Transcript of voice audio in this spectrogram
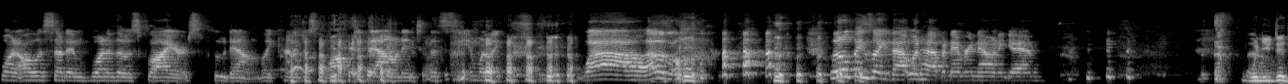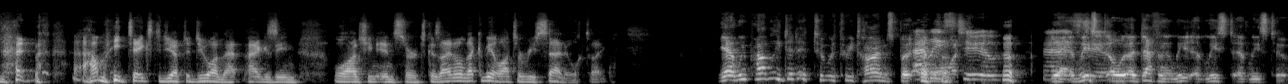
one all of a sudden one of those flyers flew down, like kind of just wafted down into the sea, and we're like, wow, that was a little things like that would happen every now and again. When you did that, how many takes did you have to do on that magazine launching inserts? Because I know that could be a lot to reset. It looked like. Yeah, we probably did it two or three times, but At least two. At yeah, at least two. oh, uh, definitely at least at least two,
